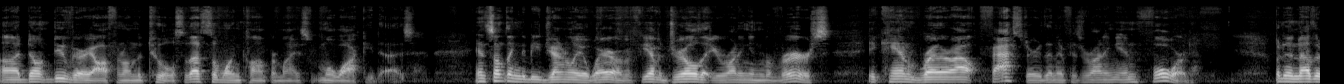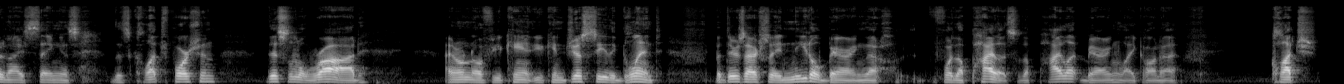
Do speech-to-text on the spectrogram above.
uh, don't do very often on the tool. So that's the one compromise Milwaukee does. And something to be generally aware of. If you have a drill that you're running in reverse, it can wear out faster than if it's running in forward. But another nice thing is this clutch portion this little rod, I don't know if you can't, you can just see the glint, but there's actually a needle bearing that for the pilot. So the pilot bearing, like on a clutch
